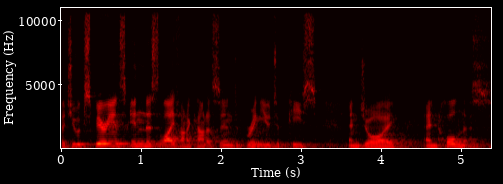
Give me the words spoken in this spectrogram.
that you experience in this life on account of sin, to bring you to peace and joy and wholeness.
